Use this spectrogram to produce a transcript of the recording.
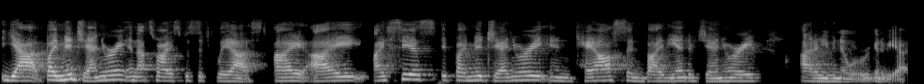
yeah by mid-january and that's why i specifically asked. I i i see us by mid-january in chaos and by the end of january i don't even know where we're going to be at.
